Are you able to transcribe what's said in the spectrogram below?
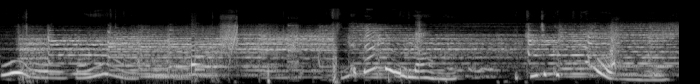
Oo, bayağı. Neden böyle ama? İkinci kısmı mı olmuş?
